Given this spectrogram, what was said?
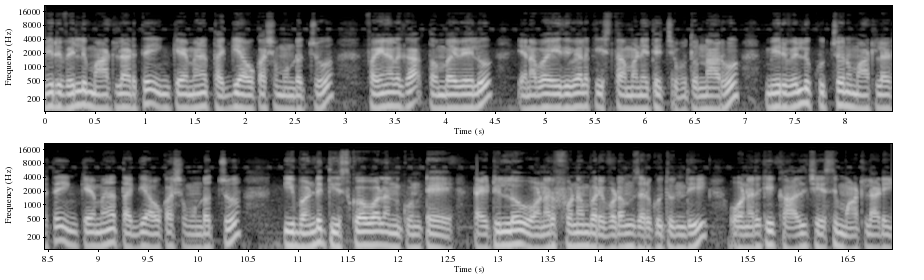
మీరు వెళ్ళి మాట్లాడితే ఇంకేమైనా తగ్గే అవకాశం ఉండొచ్చు. ఫైనల్గా తొంభై వేలు ఎనభై ఐదు వేలకు ఇస్తామని అయితే చెబుతున్నారు. మీరు వెళ్ళి కూర్చొని మాట్లాడితే ఇంకేమైనా తగ్గే అవకాశం ఉండొచ్చు. ఈ బండి తీసుకోవాలనుకుంటే టైటిల్లో ఓనర్ ఫోన్ నెంబర్ ఇవ్వడం జరుగుతుంది. ఓనర్కి కాల్ చేసి మాట్లాడి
